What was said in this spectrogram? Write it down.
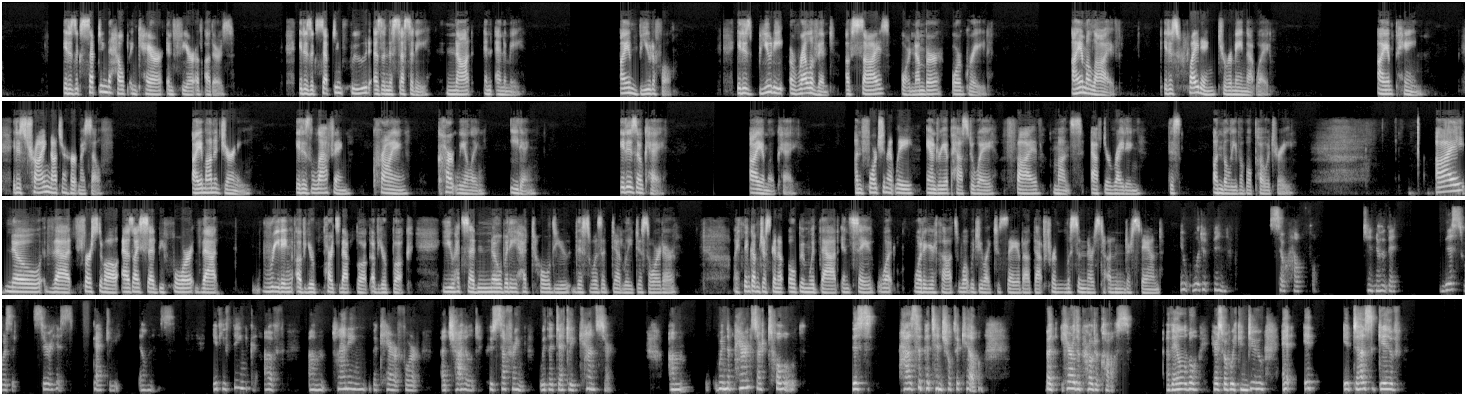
It is accepting the help and care and fear of others. It is accepting food as a necessity, not an enemy. I am beautiful. It is beauty irrelevant of size or number or grade. I am alive. It is fighting to remain that way. I am pain. It is trying not to hurt myself. I am on a journey. It is laughing, crying, cartwheeling, eating. It is okay. I am okay. Unfortunately, Andrea passed away five months after writing this unbelievable poetry. I know that, first of all, as I said before, that reading of your parts of that book, of your book, you had said nobody had told you this was a deadly disorder. I think I'm just going to open with that and say what what are your thoughts? What would you like to say about that for listeners to understand? It would have been so helpful to know that this was a serious, deadly illness. If you think of um, planning the care for a child who's suffering with a deadly cancer, um, when the parents are told this has the potential to kill, but here are the protocols available. Here's what we can do. It it it does give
